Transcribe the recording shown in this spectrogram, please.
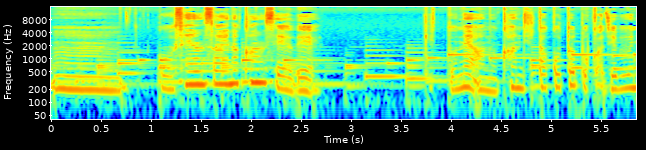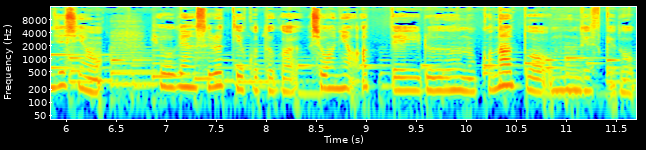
うーんこう繊細な感性できっとねあの感じたこととか自分自身を表現するっていうことが性に合っているのかなとは思うんですけど。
